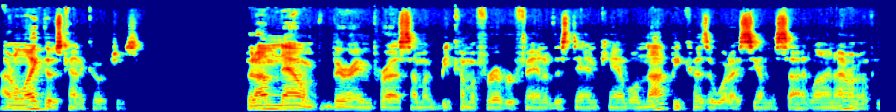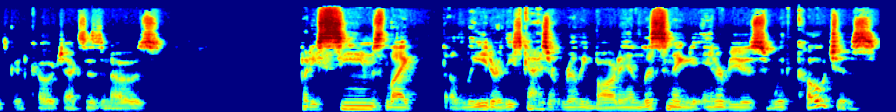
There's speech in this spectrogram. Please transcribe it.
I don't like those kind of coaches. But I'm now very impressed. I'm become a forever fan of this Dan Campbell, not because of what I see on the sideline. I don't know if he's a good coach, X's and O's, but he seems like a leader. These guys are really bought in, listening to interviews with coaches,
